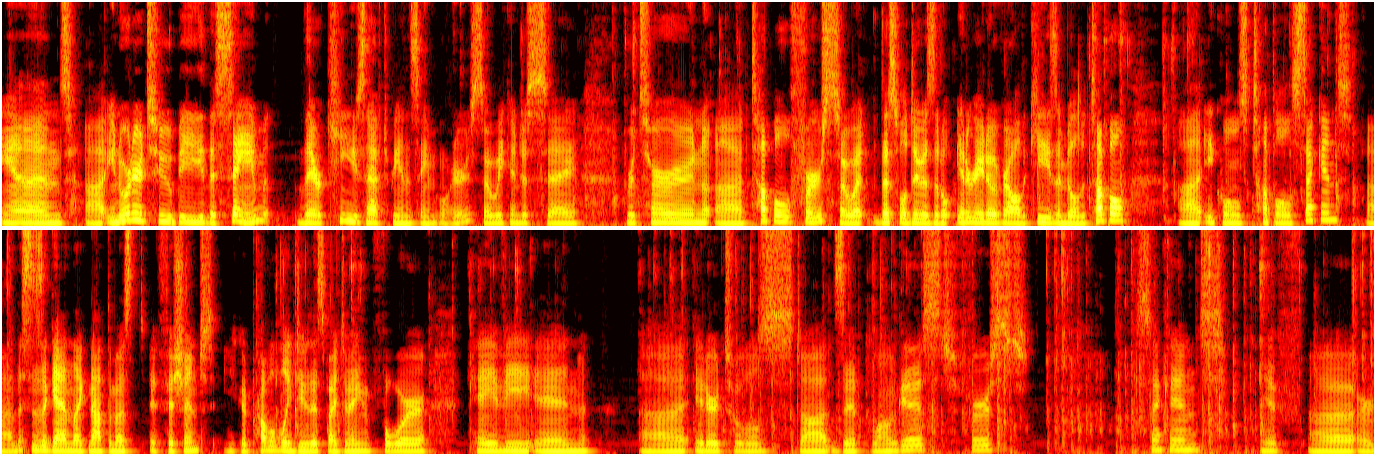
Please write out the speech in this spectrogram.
And uh, in order to be the same, their keys have to be in the same order. So we can just say return uh, tuple first. So what this will do is it'll iterate over all the keys and build a tuple. Uh, equals tuple second. Uh, this is again like not the most efficient. You could probably do this by doing for kv in uh, itertools.zip longest first, second, if uh, or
